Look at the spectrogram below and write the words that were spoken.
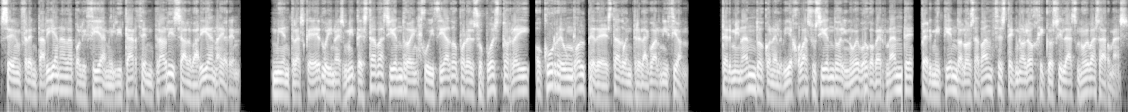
Se enfrentarían a la policía militar central y salvarían a Eren. Mientras que Edwin Smith estaba siendo enjuiciado por el supuesto rey, ocurre un golpe de estado entre la guarnición. Terminando con el viejo Asu siendo el nuevo gobernante, permitiendo los avances tecnológicos y las nuevas armas.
